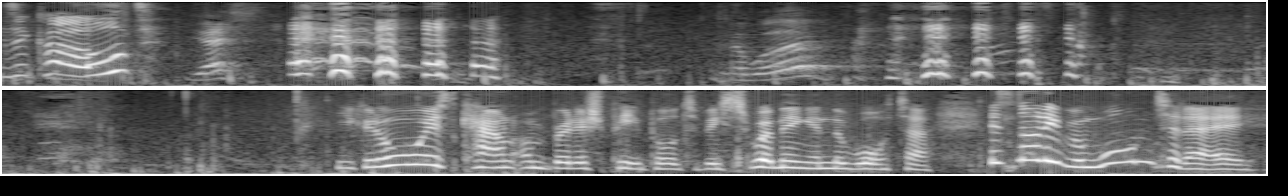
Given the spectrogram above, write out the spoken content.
Is it cold? Yes. You can always count on British people to be swimming in the water. It's not even warm today.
